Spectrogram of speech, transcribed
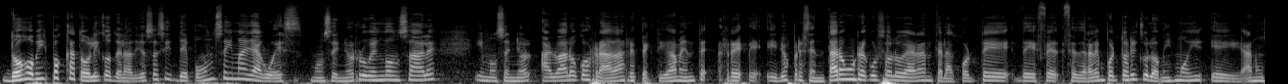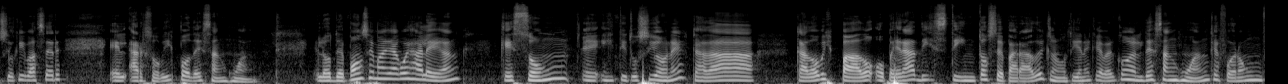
dos obispos católicos de la diócesis de Ponce y Mayagüez, Monseñor Rubén González y Monseñor Álvaro Corrada, respectivamente, re- eh, ellos presentaron un recurso lugar ante la Corte de Fe- Federal en Puerto Rico y lo mismo eh, anunció que iba a ser el arzobispo de San Juan. Los de Ponce y Mayagüez alegan que son instituciones, cada, cada obispado opera distinto, separado y que no tiene que ver con el de San Juan, que fueron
